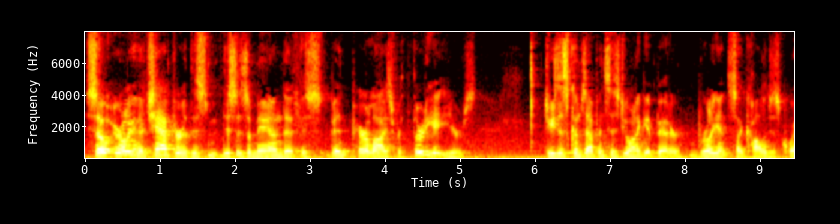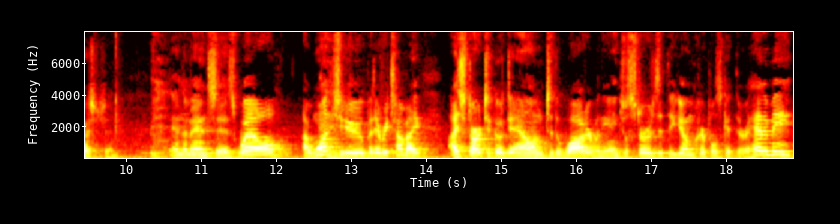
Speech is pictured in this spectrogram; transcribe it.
So early in the chapter this this is a man that has been paralyzed for 38 years. Jesus comes up and says, "Do you want to get better?" Brilliant psychologist question. And the man says, Well, I want to, but every time I, I start to go down to the water, when the angel stirs it, the young cripples get there ahead of me.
